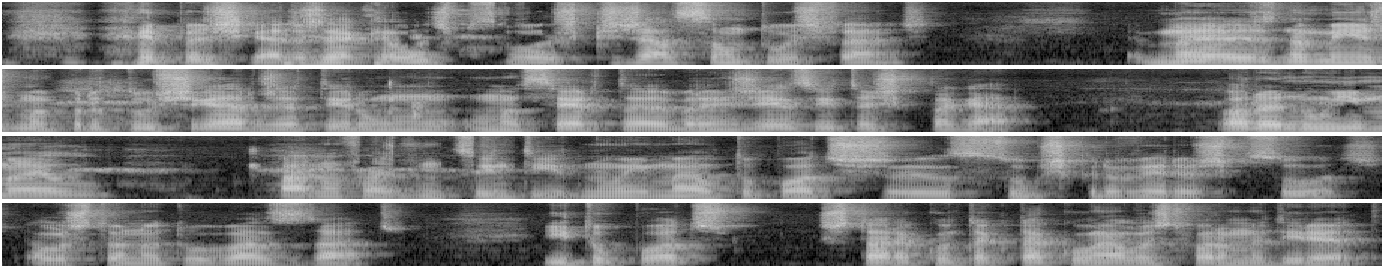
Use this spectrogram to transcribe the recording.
para chegares àquelas pessoas que já são tuas fãs, mas na mesma para tu chegares a ter um, uma certa abrangência tens que pagar. Ora, no e-mail, pá, não faz muito sentido. No e-mail tu podes eh, subscrever as pessoas, elas estão na tua base de dados, e tu podes estar a contactar com elas de forma direta.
